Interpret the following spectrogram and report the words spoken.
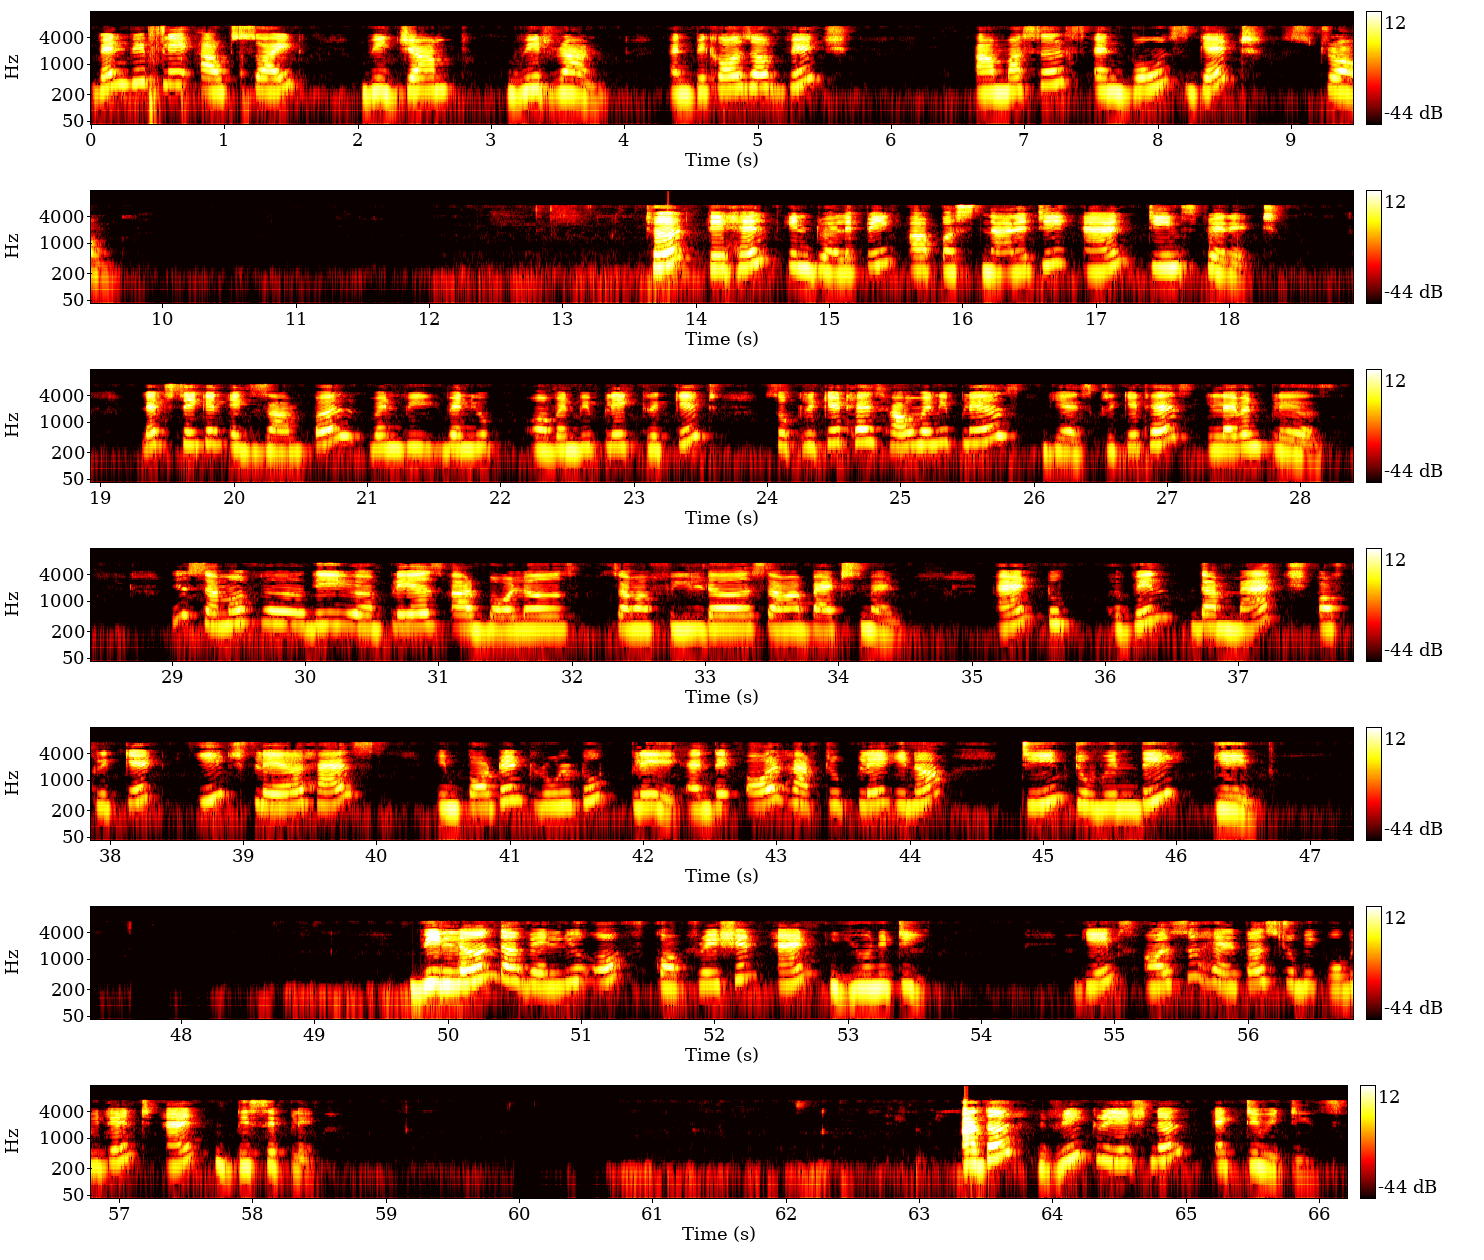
When we play outside, we jump, we run and because of which our muscles and bones get strong. Third, they help in developing our personality and team spirit. Let's take an example when we when you uh, when we play cricket so cricket has how many players? Yes, cricket has 11 players. Some of uh, the uh, players are bowlers, some are fielders, some are batsmen. And to win the match of cricket, each player has important role to play and they all have to play in a team to win the game. We learn the value of cooperation and unity. Games also help us to be obedient and disciplined. Other recreational activities.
